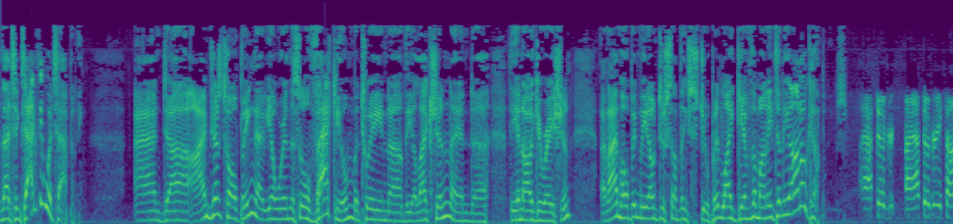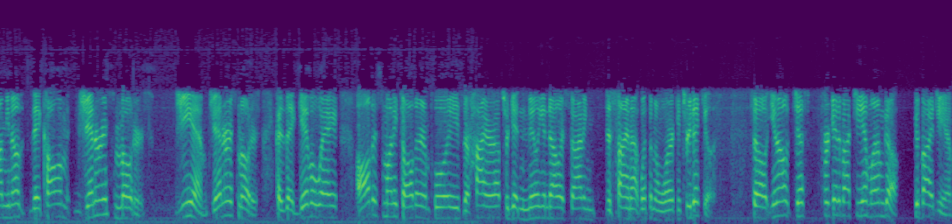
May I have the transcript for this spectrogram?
that's exactly what's happening. And uh, I'm just hoping that, you know, we're in this little vacuum between uh, the election and uh, the inauguration. And I'm hoping we don't do something stupid like give the money to the auto companies. I have to agree, I have to agree, Tom. You know, they call them generous motors. GM, generous motors, because they give away all this money to all their employees. Their higher-ups are getting million-dollar signing to sign up with them and work. It's ridiculous. So, you know, just forget about GM. Let them go. Goodbye, GM.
